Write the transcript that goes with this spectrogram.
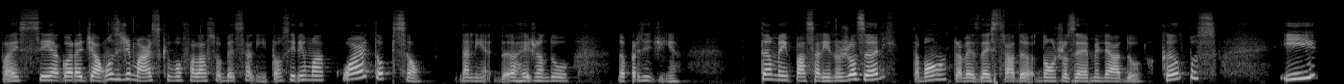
Vai ser agora dia 11 de março que eu vou falar sobre essa linha. Então seria uma quarta opção da linha da região do da Aparecidinha. Também passa ali no Josane, tá bom? Através da estrada Dom José Melhado Campos. E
